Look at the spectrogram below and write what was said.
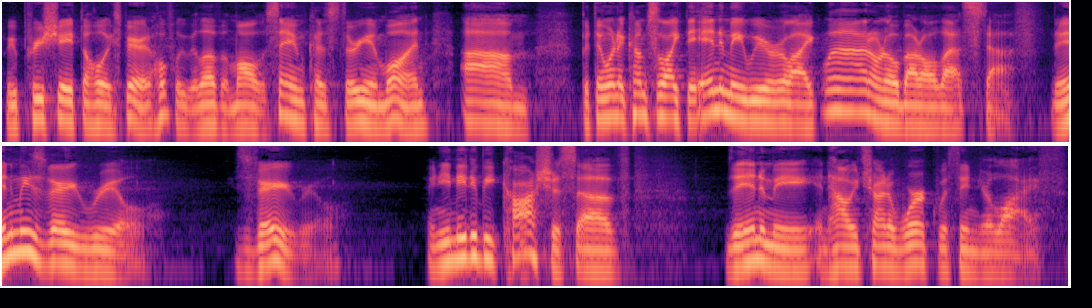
we appreciate the Holy Spirit. Hopefully, we love them all the same because three in one. Um, but then when it comes to like the enemy, we were like, well, I don't know about all that stuff. The enemy is very real. He's very real. And you need to be cautious of the enemy and how he's trying to work within your life.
